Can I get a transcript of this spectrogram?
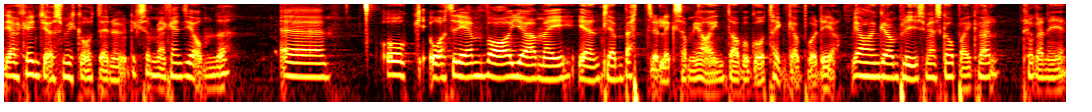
jag kan inte göra så mycket åt det nu, liksom. jag kan inte göra om det. Eh, och återigen, vad gör mig egentligen bättre? Liksom? Jag är inte av att gå och tänka på det. Jag har en Grand Prix som jag ska hoppa ikväll klockan nio.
